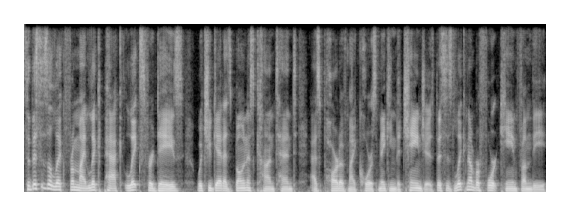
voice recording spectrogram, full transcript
So this is a lick from my lick pack Licks for Days, which you get as bonus content as part of my course Making the Changes. This is lick number 14 from the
